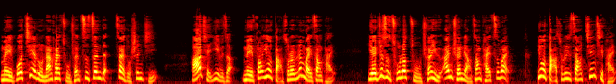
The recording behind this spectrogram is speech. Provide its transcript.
美国介入南海主权之争的再度升级，而且意味着美方又打出了另外一张牌，也就是除了主权与安全两张牌之外，又打出了一张经济牌，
